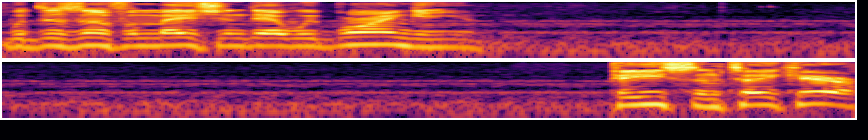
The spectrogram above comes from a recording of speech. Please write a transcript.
with this information that we're bringing you. Peace and take care.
